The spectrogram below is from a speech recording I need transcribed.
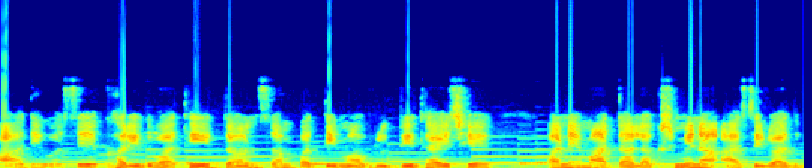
આ દિવસે ખરીદવાથી ધન સંપત્તિમાં વૃદ્ધિ થાય છે અને માતા લક્ષ્મીના આશીર્વાદ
